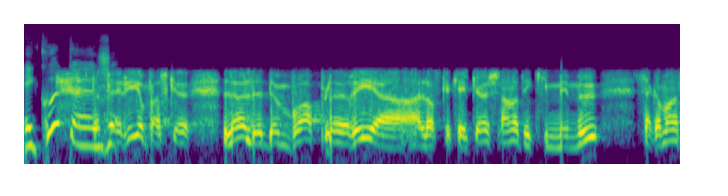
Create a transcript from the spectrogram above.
Écoute, euh, ça me fait rire parce que là, de, de me voir pleurer euh, lorsque quelqu'un chante et qui m'émeut, ça commence,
